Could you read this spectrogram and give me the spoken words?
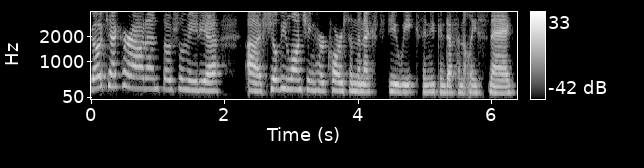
go check her out on social media. Uh, she'll be launching her course in the next few weeks, and you can definitely snag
